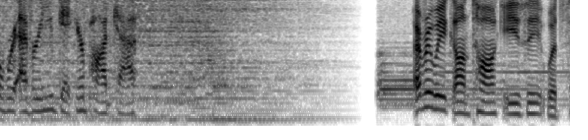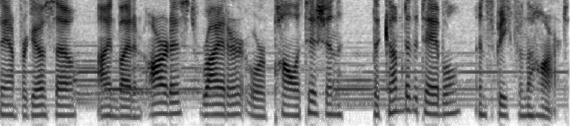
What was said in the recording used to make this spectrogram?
or wherever you get your podcasts. Every week on Talk Easy with Sam Fragoso, I invite an artist, writer, or politician to come to the table and speak from the heart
